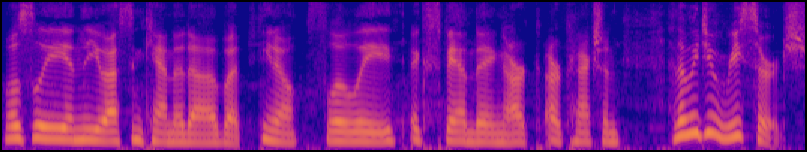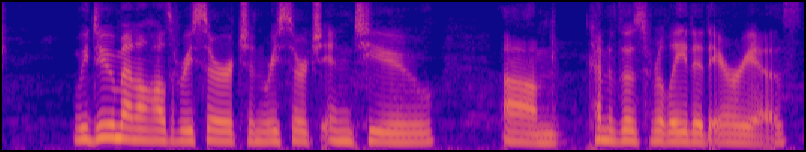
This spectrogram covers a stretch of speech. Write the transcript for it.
mostly in the U.S. and Canada, but you know, slowly expanding our our connection. And then we do research. We do mental health research and research into um, kind of those related areas.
